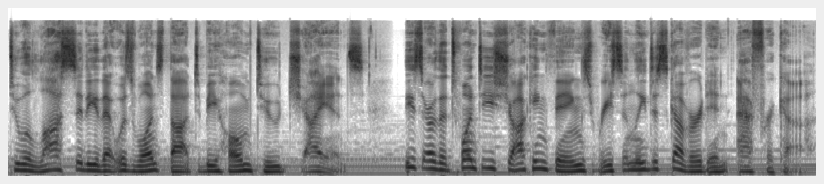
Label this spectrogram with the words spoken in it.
to a lost city that was once thought to be home to giants. These are the 20 shocking things recently discovered in Africa.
